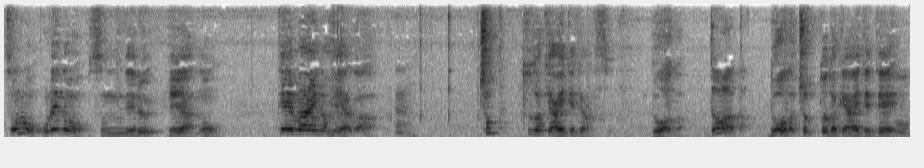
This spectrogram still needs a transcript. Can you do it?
その俺の住んでる部屋の手前の部屋がうん。ちょっとだけ開いてたんですよ。ドアが。ドアが。ドアがちょっとだけ開いてて、うん。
